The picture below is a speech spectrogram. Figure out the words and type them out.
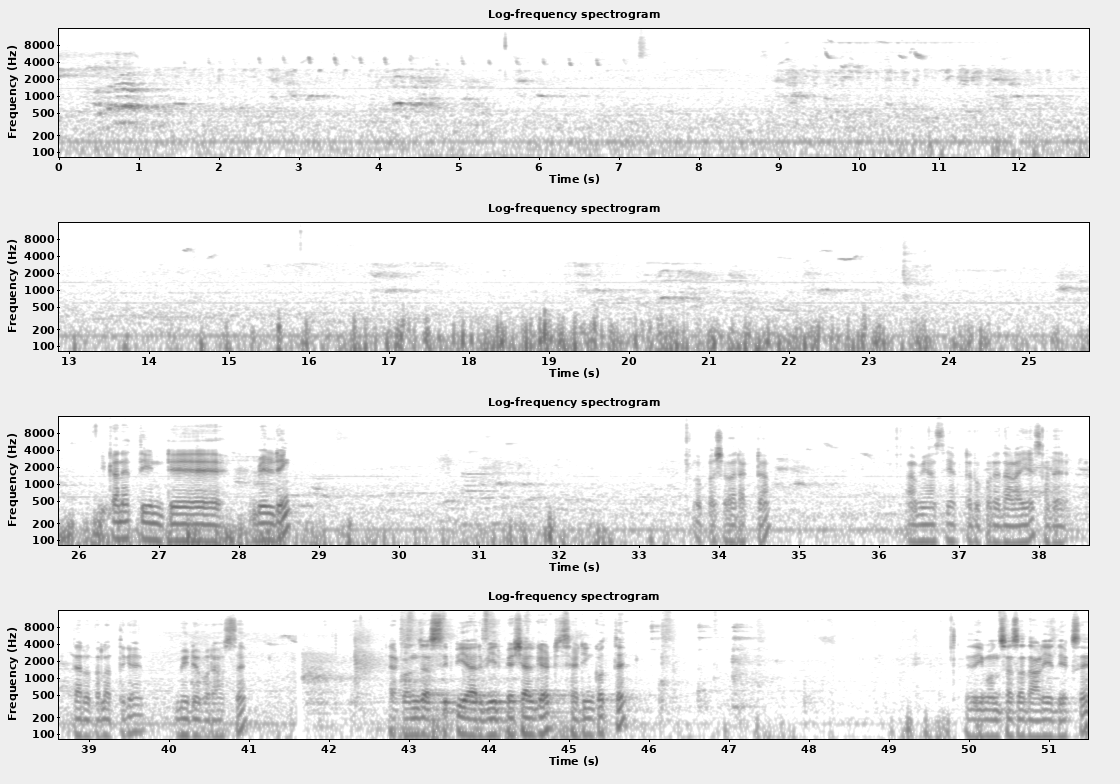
এখানে তিনটে বিল্ডিং ওপাশে আর একটা। আমি আছি একটার উপরে দাঁড়াইয়ে ছাদের তেরো তলার থেকে ভিডিও করা হচ্ছে। এখন যাচ্ছি পিআরবির প্রেশার গেট সেটিং করতে। ইমন চাচা দাঁড়িয়ে দেখছে।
